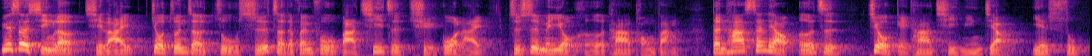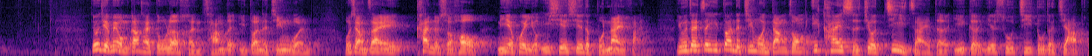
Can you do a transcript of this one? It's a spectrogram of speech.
约瑟醒了起来，就遵着主使者的吩咐，把妻子娶过来，只是没有和他同房。等他生了儿子，就给他起名叫耶稣。弟兄姐妹，我们刚才读了很长的一段的经文。我想在看的时候，你也会有一些些的不耐烦，因为在这一段的经文当中，一开始就记载的一个耶稣基督的家谱，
